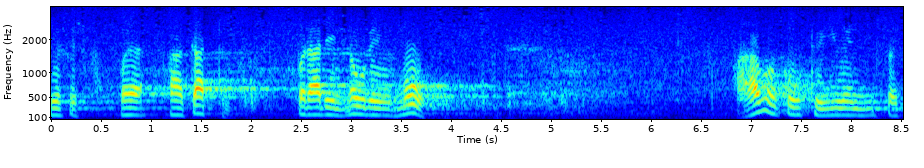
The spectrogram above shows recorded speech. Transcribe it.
this is where I got to. But I didn't know there was more. I will go to you and in such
